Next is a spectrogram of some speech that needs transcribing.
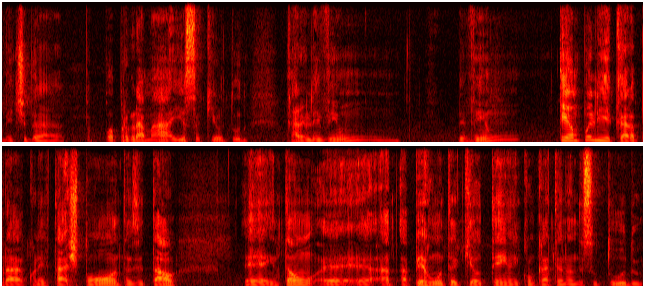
metido a, a programar isso, aquilo, tudo. Cara, eu levei um. Levei um tempo ali, cara, para conectar as pontas e tal. É, então, é, é, a, a, pergunta que eu tenho concatenando isso tudo,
